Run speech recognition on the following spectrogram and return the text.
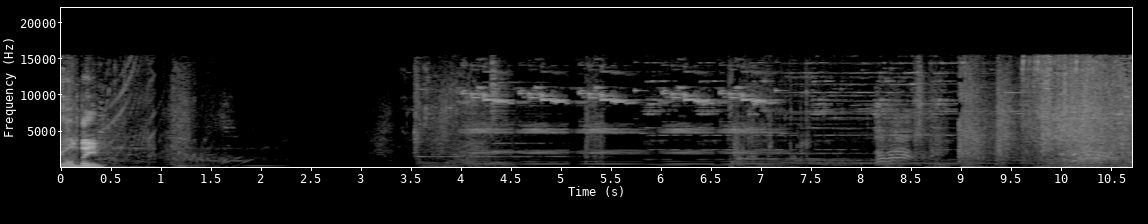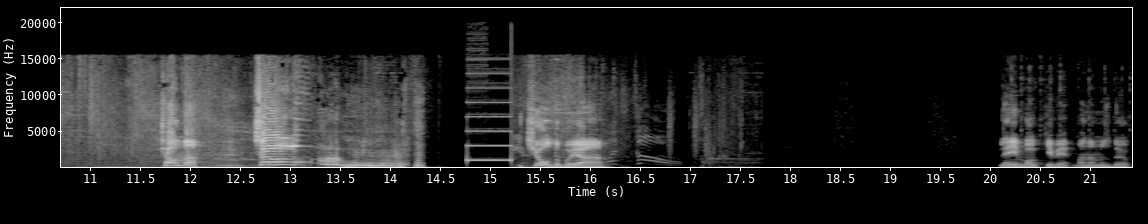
Yoldayım. Çalma. Çalma. İki oldu bu ya. Lane gibi. Manamız da yok.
